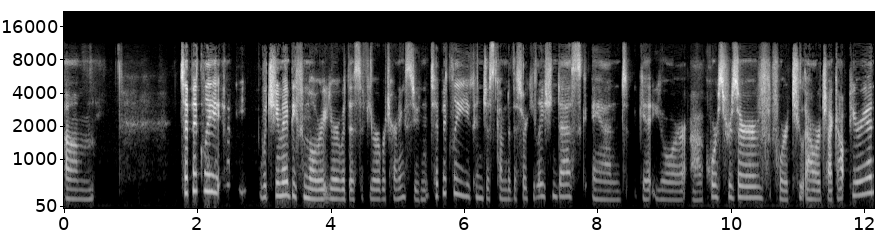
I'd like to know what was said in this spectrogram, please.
um, typically, which you may be familiar with this if you're a returning student, typically you can just come to the circulation desk and get your uh, course reserve for a two hour checkout period.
